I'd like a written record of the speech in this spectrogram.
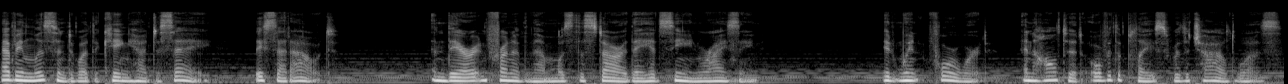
Having listened to what the king had to say, they set out. And there in front of them was the star they had seen rising. It went forward and halted over the place where the child was.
